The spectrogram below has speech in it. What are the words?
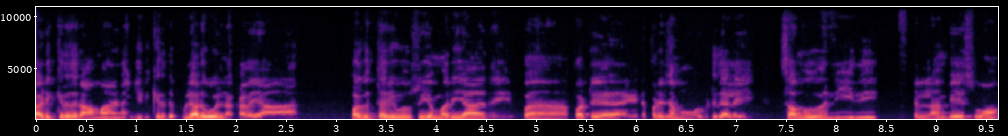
படிக்கிறது ராமாயணம் இருக்கிறது பிள்ளையாடு கோயில் கதையா? பகுத்தறிவு சுயமரியாதை பட்டு பட்டிய சமூக விடுதலை சமூக நீதி எல்லாம் பேசுவோம்.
